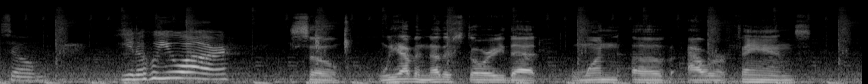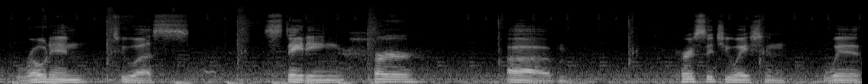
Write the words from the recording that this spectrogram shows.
So, you know who you are. So, we have another story that one of our fans wrote in to us stating her um, her situation with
